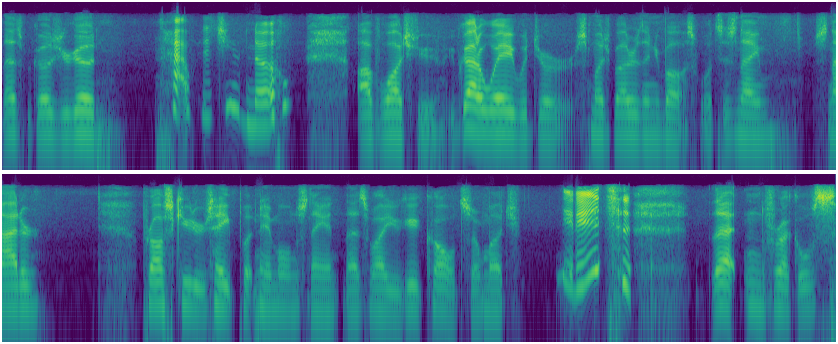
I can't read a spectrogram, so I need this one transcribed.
That's because you're good. How did you know? I've watched you. You've got a way with yours much better than your boss. What's his name? Snyder? Prosecutors hate putting him on the stand. That's why you get called so much. It is? That and the freckles.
